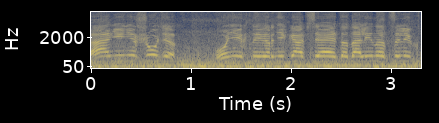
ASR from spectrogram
Они не шутят! У них наверняка вся эта долина целиком...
